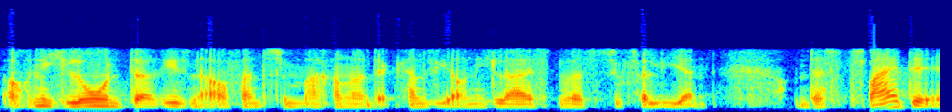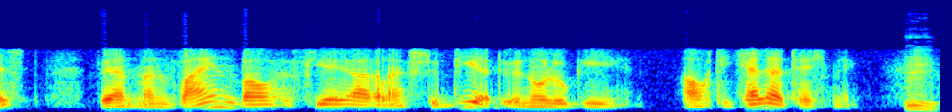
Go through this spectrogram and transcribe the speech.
auch nicht lohnt, da Riesenaufwand zu machen und er kann sich auch nicht leisten, was zu verlieren. Und das Zweite ist, während man Weinbau vier Jahre lang studiert, Önologie, auch die Kellertechnik, mhm.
